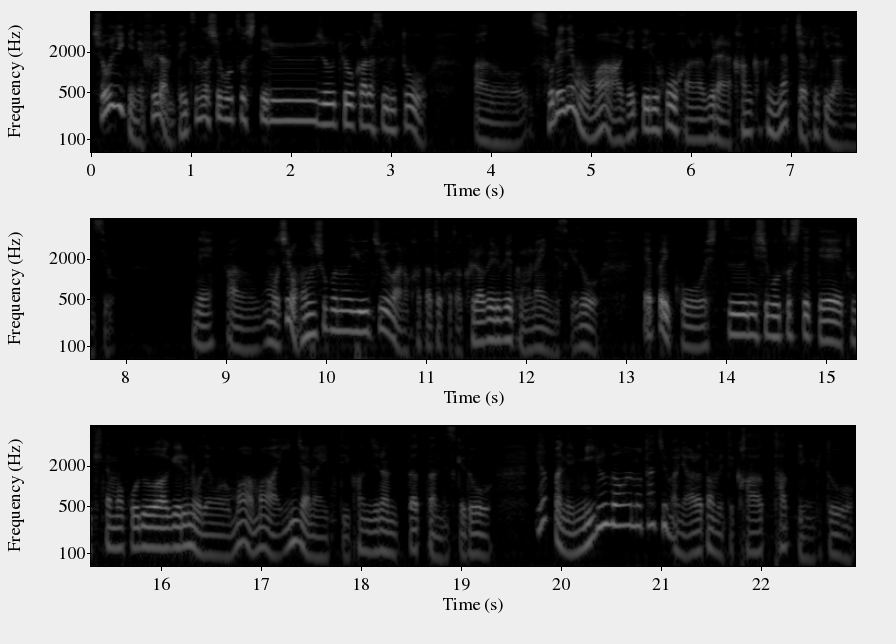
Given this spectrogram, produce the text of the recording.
正直ね、普段別の仕事してる状況からすると、あの、それでもまあ上げてる方かなぐらいな感覚になっちゃう時があるんですよ。ね、あの、もちろん本職の YouTuber の方とかとは比べるべくもないんですけど、やっぱりこう、普通に仕事してて、時たま行動を上げるのでも、まあまあいいんじゃないっていう感じなんだったんですけど、やっぱね、見る側の立場に改めて立ってみると、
